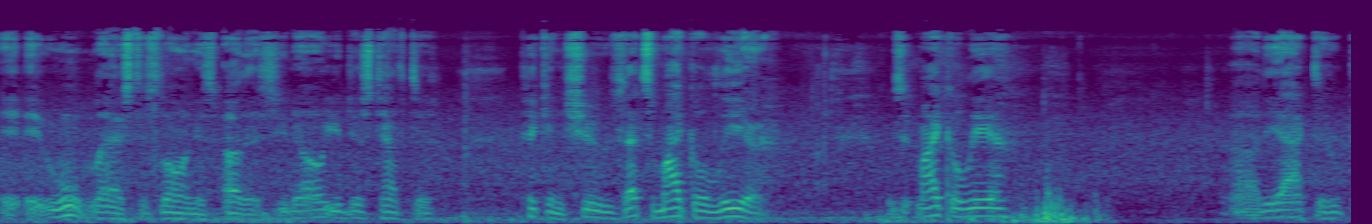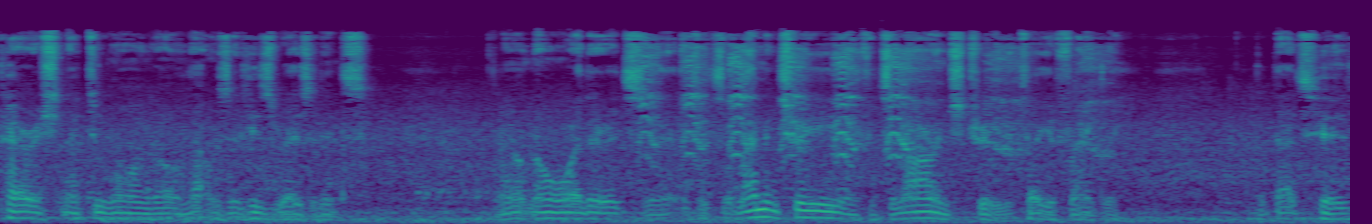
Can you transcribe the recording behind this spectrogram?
it, it won't last as long as others. You know, you just have to pick and choose. That's Michael Lear. Is it Michael Lear? Uh, the actor who perished not too long ago. That was at his residence. I don't know whether it's a, if it's a lemon tree or if it's an orange tree, to tell you frankly. But that's his.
